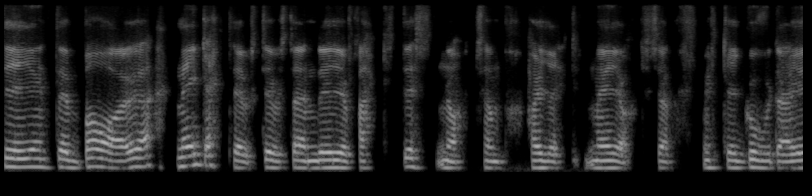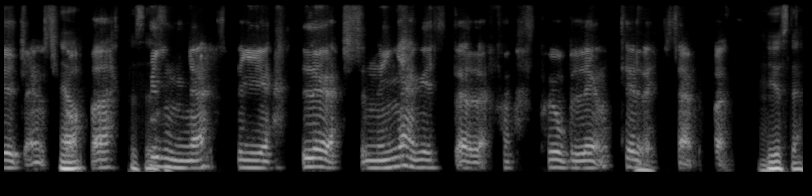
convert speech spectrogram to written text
det är ju inte bara negativt utan det är ju faktiskt något som har gett mig också mycket goda egenskaper. Att Precis. tvingas se lösningar istället för problem till exempel. Just det.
